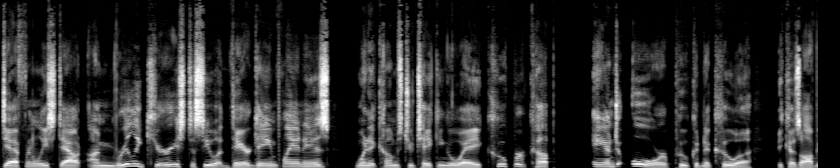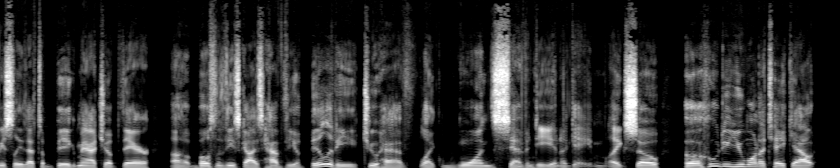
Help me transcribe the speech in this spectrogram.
definitely stout. I'm really curious to see what their game plan is when it comes to taking away Cooper Kupp and or Puka Nacua, because obviously that's a big matchup there. Uh, both of these guys have the ability to have like 170 in a game. Like, so uh, who do you want to take out?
